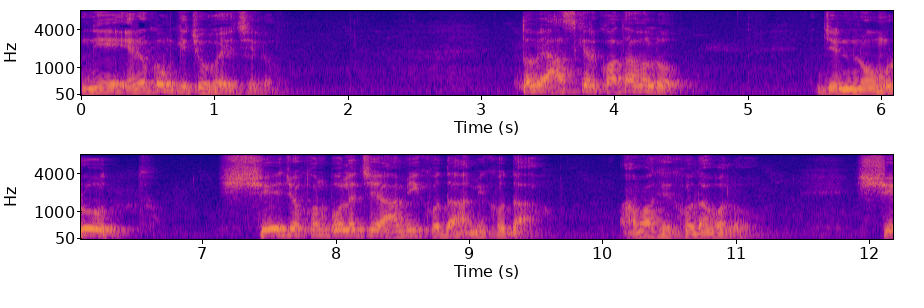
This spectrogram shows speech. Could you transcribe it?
নিয়ে এরকম কিছু হয়েছিল। তবে আজকের কথা হলো যে নমরুদ, সে যখন বলেছে, আমি খোদা আমি খোদা, আমাকে খোদা বলো, সে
